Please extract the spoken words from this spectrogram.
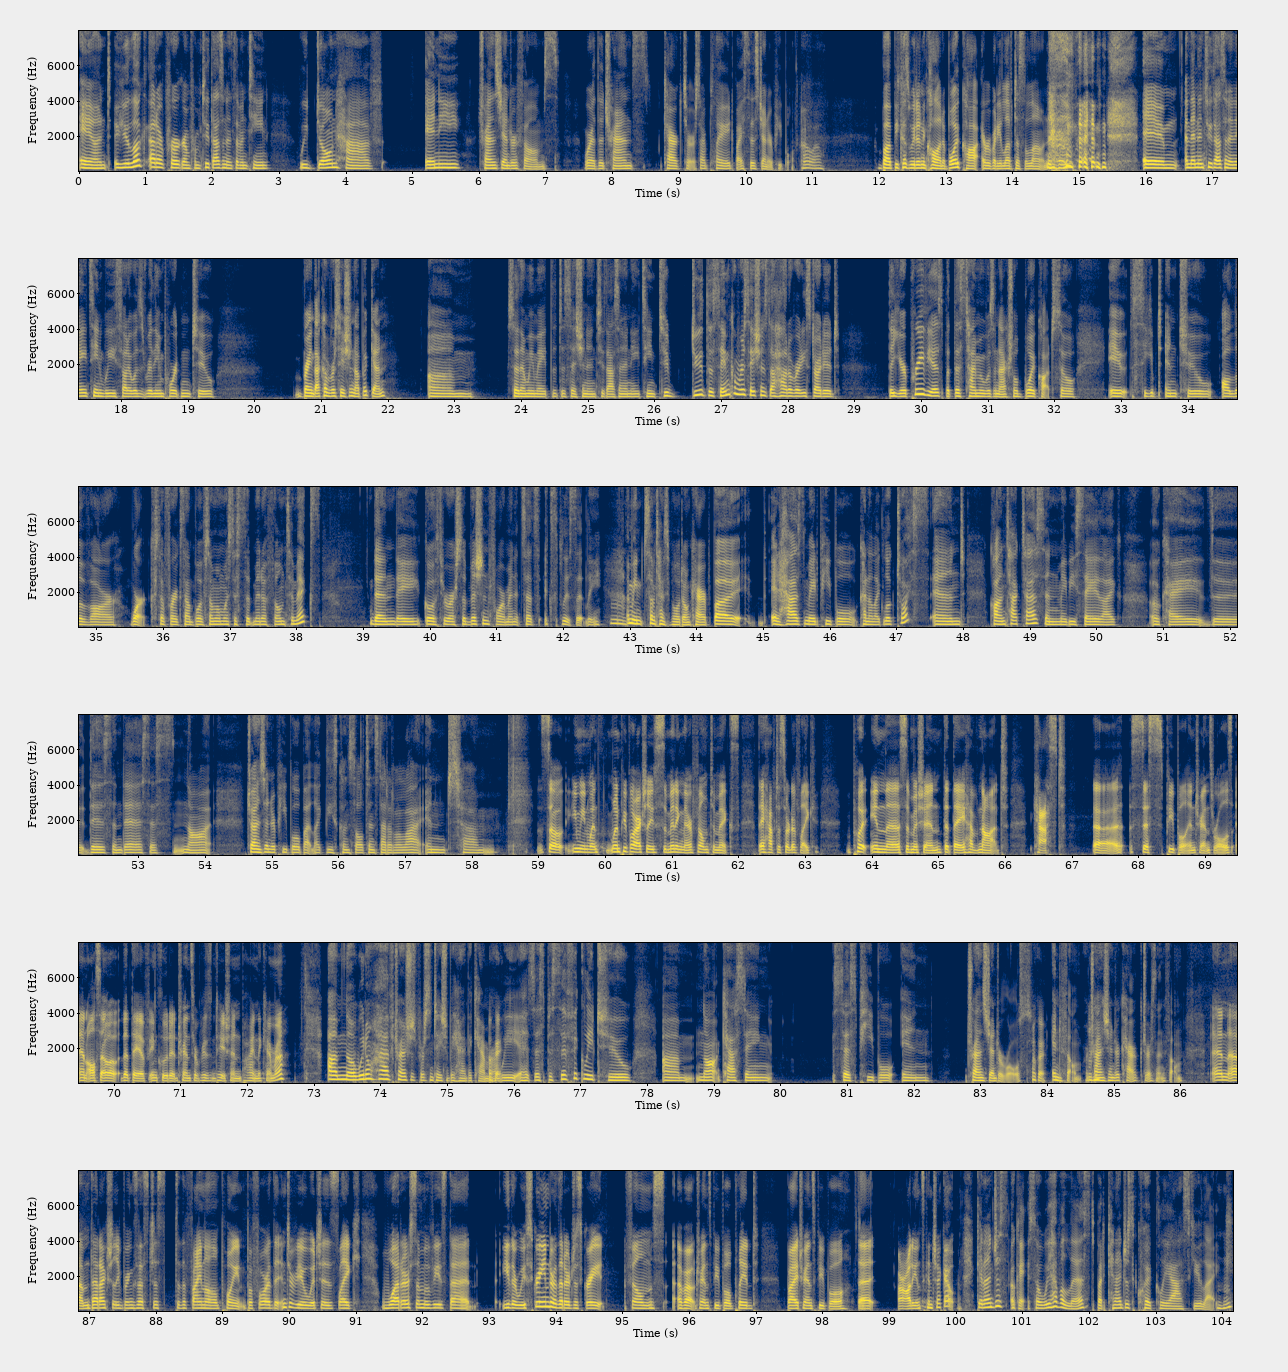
And if you look at our program from 2017, we don't have any transgender films where the trans characters are played by cisgender people. Oh wow. But because we didn't call it a boycott, everybody left us alone. and, um, and then in 2018, we thought it was really important to bring that conversation up again. Um, so then we made the decision in 2018 to do the same conversations that had already started the year previous, but this time it was an actual boycott. So it seeped into all of our work. So, for example, if someone wants to submit a film to Mix, then they go through our submission form and it says explicitly. Hmm. I mean, sometimes people don't care, but it has made people kind of like look twice and contact us and maybe say like, okay, the this and this is not transgender people, but like these consultants, da da da da. And um, So you mean when when people are actually submitting their film to Mix, they have to sort of like put in the submission that they have not cast uh, cis people in trans roles, and also that they have included trans representation behind the camera. Um, no, we don't have trans representation behind the camera. Okay. We it's specifically to um, not casting cis people in transgender roles Okay. in film or Mhm. transgender characters in film. And um, that actually brings us just to the final point before the interview, which is like, what are some movies that either we've screened or that are just great films about trans people played by trans people that our audience can check out? Can I just okay? So we have a list, but can I just quickly ask you, like, Mhm.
